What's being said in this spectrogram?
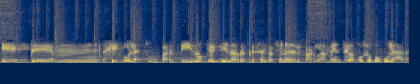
este, mm, Hezbollah es un partido que hoy tiene representación en el Parlamento y apoyo popular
